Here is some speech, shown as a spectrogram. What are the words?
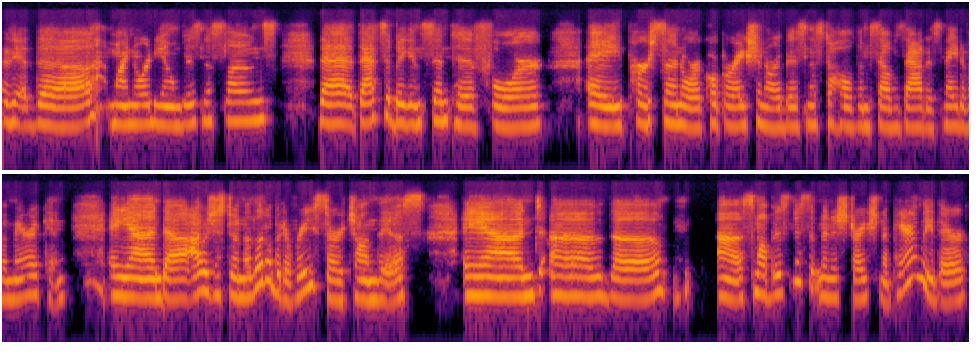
the, the minority owned business loans. That that's a big incentive for a person or a corporation or a business to hold themselves out as Native American. And uh, I was just doing a little bit of research on this, and uh, the uh, Small Business Administration apparently their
